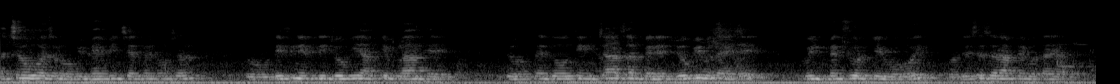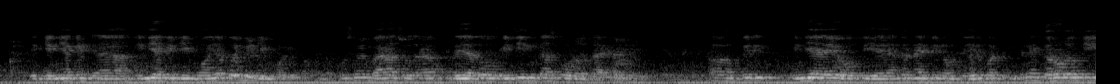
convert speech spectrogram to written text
अच्छा हुआ चलो, अभी मैं भी चेयरमैन हूँ सर तो डेफिनेटली जो भी आपके प्लान है, जो अपने दो, तीन, चार साल पहले जो भी बताए थे विल मेक श्योर कि वो होए. और जैसे सर आपने बताया कि इंडिया की इंडिया की टीम हो या कोई भी टीम हो, उसमें बारह, चौदह, या तो एटीन का स्पोर्ट होता है. फिर इंडिया ए होती है अंडर नाइनटीन होती है बट इतने करोड़ों की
